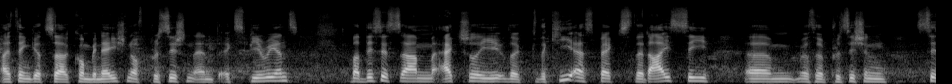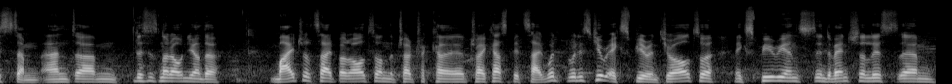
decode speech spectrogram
I think it's a combination of precision and experience. But this is um, actually the, the key aspects that I see um, with a precision system. And um, this is not only on the mitral side, but also on the tri tri tricuspid side. What, what is your experience? You're also an experienced interventionalist. Um,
